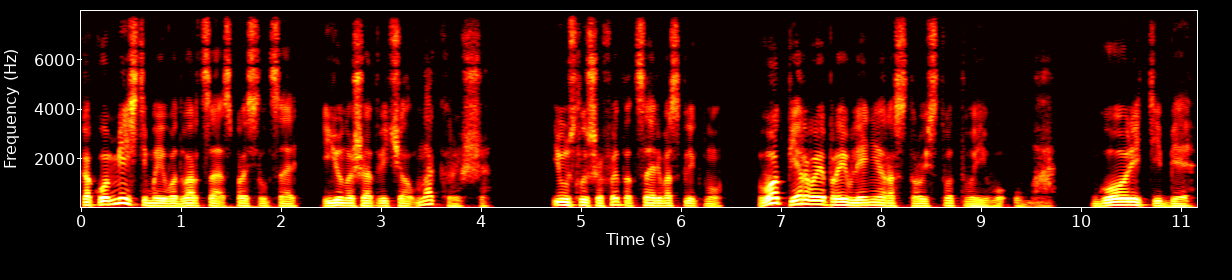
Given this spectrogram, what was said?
каком месте моего дворца? — спросил царь. И юноша отвечал, — на крыше. И, услышав это, царь воскликнул, — вот первое проявление расстройства твоего ума. Горе тебе!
